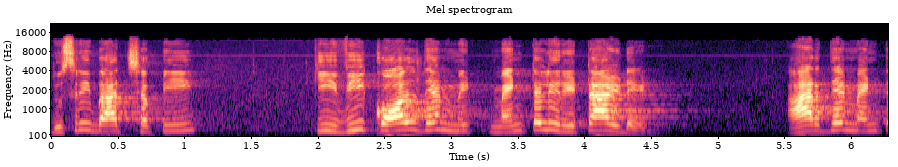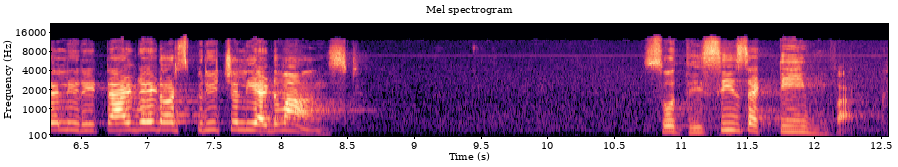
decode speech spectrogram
दूसरी बात छपी कि we call them mentally retarded are they mentally retarded और spiritually advanced so this is a team work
